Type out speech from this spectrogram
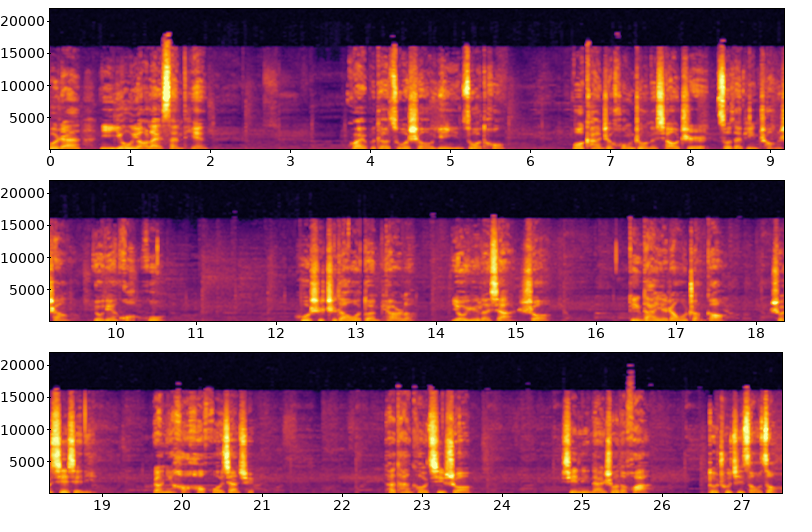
不然你又要赖三天。怪不得左手隐隐作痛。”我看着红肿的小指，坐在病床上，有点恍惚。护士知道我断片了，犹豫了下，说：“丁大爷让我转告，说谢谢你，让你好好活下去。”他叹口气说：“心里难受的话，多出去走走。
